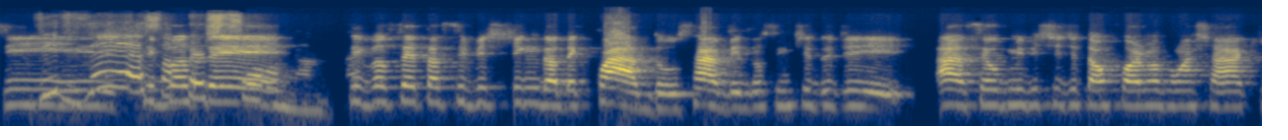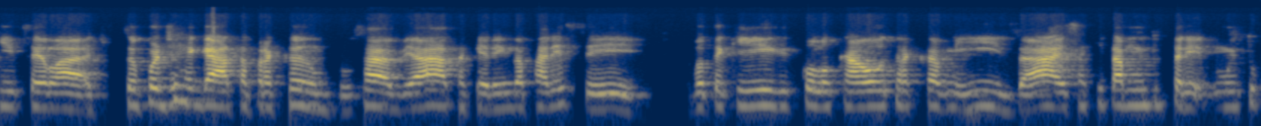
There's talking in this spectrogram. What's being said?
se, se você se você está se vestindo adequado, sabe, no sentido de ah, se eu me vestir de tal forma vão achar que, sei lá, tipo, se eu pôr de regata para campo, sabe, ah, tá querendo aparecer, vou ter que colocar outra camisa, ah, essa aqui tá muito muito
